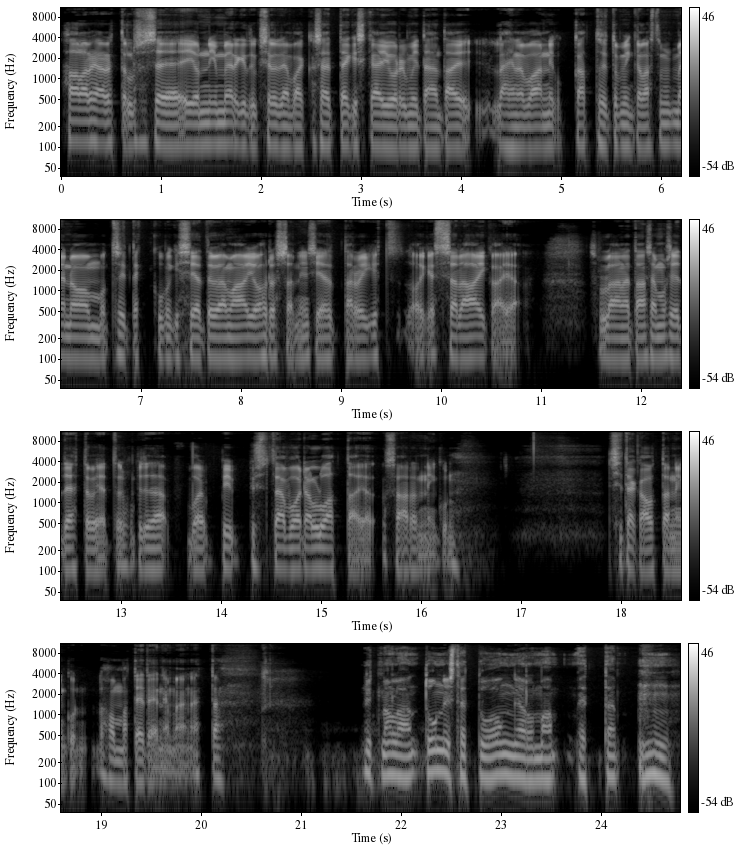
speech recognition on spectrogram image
haalariharjoittelussa se ei ole niin merkityksellinen, vaikka sä et tekisikään juuri mitään tai lähinnä vaan niin katsoisit, minkälaista menoa on, mutta sitten kumminkin sieltä työmaan johdossa, niin sieltä tarvitsee oikeasti saada aikaa ja sulle annetaan semmoisia tehtäviä, että sun pitää, pystytään voida luottaa ja saada niin kuin sitä kautta niin kuin hommat etenemään. Että. Nyt me ollaan tunnistettu ongelma, että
